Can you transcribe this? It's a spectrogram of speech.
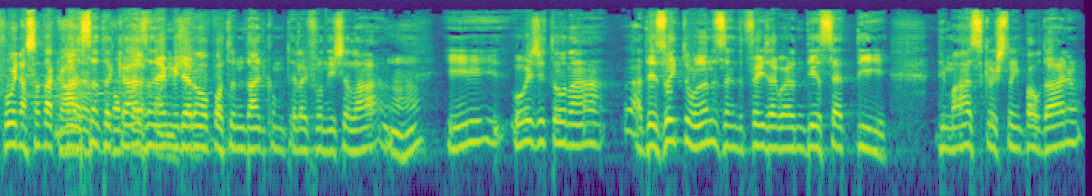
Foi na Santa Casa. Na Santa Casa, né? Me deram uma oportunidade como telefonista lá. Uhum. E hoje estou lá há 18 anos, ainda fez agora no dia 7 de, de março que eu estou em Paudalho.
